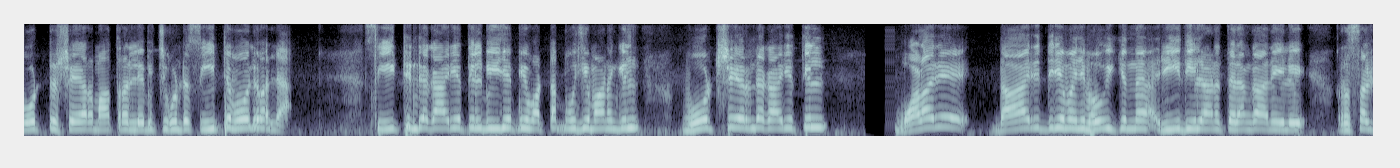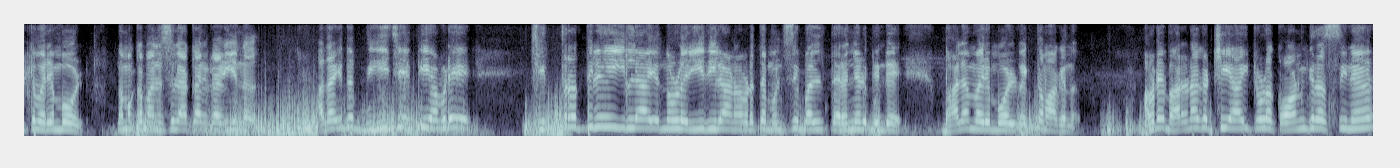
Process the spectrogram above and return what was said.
വോട്ട് ഷെയർ മാത്രം ലഭിച്ചുകൊണ്ട് സീറ്റ് പോലുമല്ല. സീറ്റിന്റെ കാര്യത്തിൽ ബി ജെ പി വട്ടപൂജ്യമാണെങ്കിൽ വോട്ട് ഷെയറിന്റെ കാര്യത്തിൽ വളരെ ദാരിദ്ര്യം അനുഭവിക്കുന്ന രീതിയിലാണ് തെലങ്കാനയിൽ റിസൾട്ട് വരുമ്പോൾ നമുക്ക് മനസ്സിലാക്കാൻ കഴിയുന്നത്. അതായത് ബി ജെ പി അവിടെ ചിത്രത്തിലേ ഇല്ല എന്നുള്ള രീതിയിലാണ് അവിടുത്തെ മുനിസിപ്പൽ തെരഞ്ഞെടുപ്പിന്റെ ഫലം വരുമ്പോൾ വ്യക്തമാകുന്നത്. അവിടെ ഭരണകക്ഷിയായിട്ടുള്ള കോൺഗ്രസ്സിന്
